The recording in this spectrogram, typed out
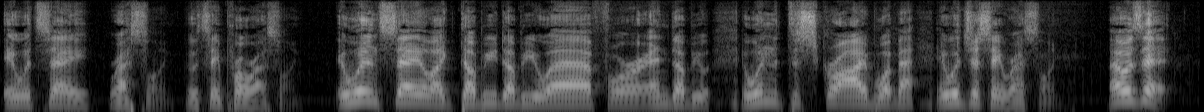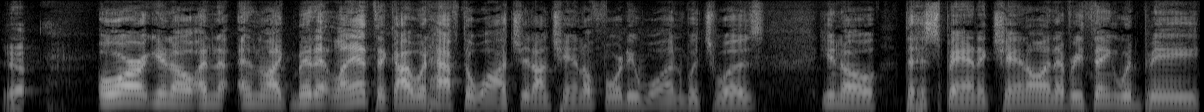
it would say wrestling. It would say pro wrestling. It wouldn't say like WWF or NW. It wouldn't describe what. Ma- it would just say wrestling. That was it. Yep. Or you know, and and like Mid Atlantic, I would have to watch it on Channel Forty One, which was, you know, the Hispanic channel, and everything would be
